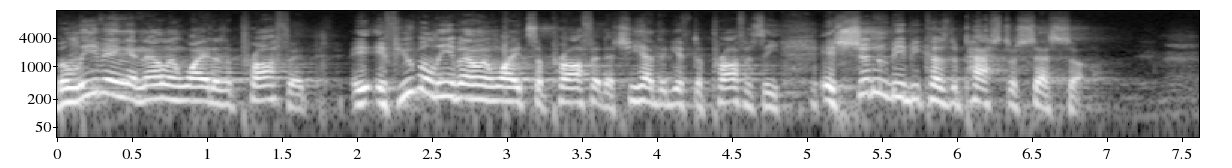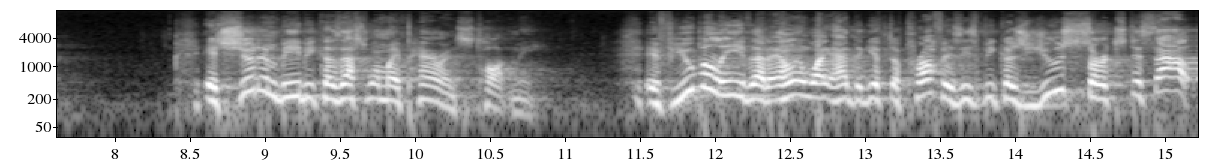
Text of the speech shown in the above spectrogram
believing in Ellen White as a prophet, if you believe Ellen White's a prophet, that she had the gift of prophecy, it shouldn't be because the pastor says so. It shouldn't be because that's what my parents taught me. If you believe that Ellen White had the gift of prophecy, it's because you searched this out,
